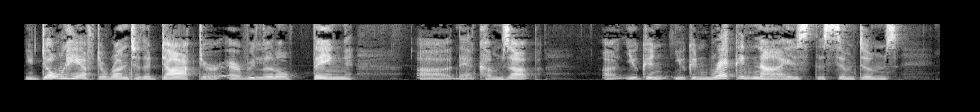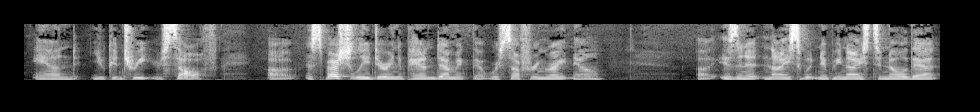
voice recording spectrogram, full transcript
you don't have to run to the doctor every little thing uh, that comes up. Uh, you can you can recognize the symptoms and you can treat yourself, uh, especially during the pandemic that we're suffering right now. Uh, isn't it nice? Wouldn't it be nice to know that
